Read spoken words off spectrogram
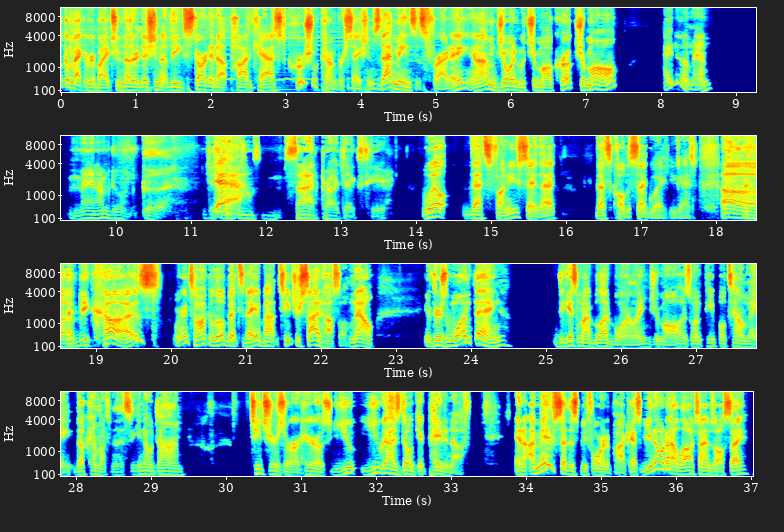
Welcome back, everybody, to another edition of the StartEdUp podcast, Crucial Conversations. That means it's Friday, and I'm joined with Jamal Crook. Jamal, how you doing, man? Man, I'm doing good. Just Yeah. working on some side projects here. Well, that's funny you say that. That's called a segue, you guys, uh, because we're going to talk a little bit today about teacher side hustle. Now, if there's one thing that gets my blood boiling, Jamal, is when people tell me they'll come up to me and they say, "You know, Don, teachers are our heroes. You you guys don't get paid enough." And I may have said this before in a podcast, but you know what? I, a lot of times I'll say,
